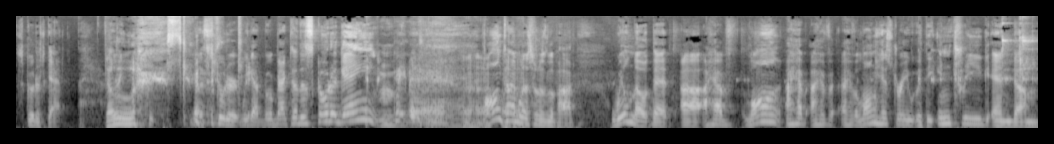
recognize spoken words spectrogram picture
scooter scat. Oh, We got a scooter. We got we're back to the scooter game, baby. Long time listeners of the pod will note that uh, I have long. I have I have I have a long history with the intrigue and um,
